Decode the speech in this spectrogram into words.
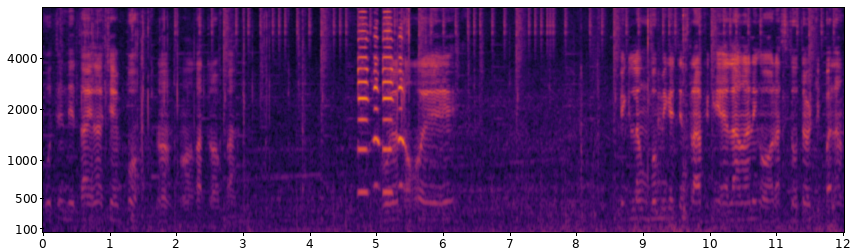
Buti hindi tayo na tiyempo, no, mga katropa. Gulat ako eh. Biglang bumigat yung traffic, eh, alanganing oras, 2.30 pa lang.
